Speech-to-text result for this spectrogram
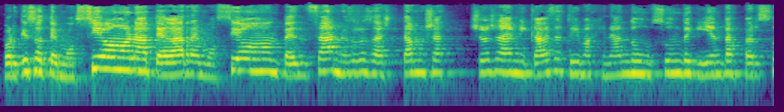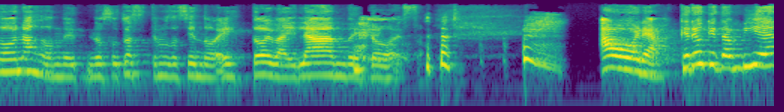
porque eso te emociona, te agarra emoción, pensás, nosotros estamos ya, yo ya en mi cabeza estoy imaginando un Zoom de 500 personas donde nosotros estemos haciendo esto y bailando y todo eso. Ahora, creo que también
